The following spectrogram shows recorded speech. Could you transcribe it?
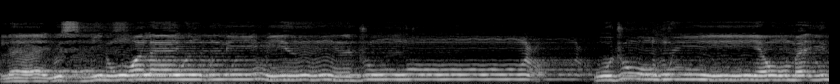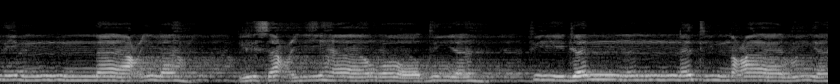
لا يسمن ولا يغني من جوع. وجوه يومئذ ناعمة لسعيها راضية في جنة عالية.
